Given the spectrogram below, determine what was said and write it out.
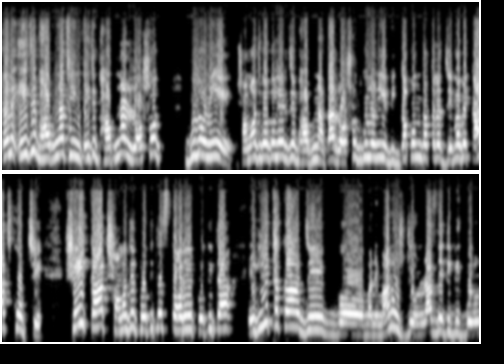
তাহলে এই যে ভাবনা চিন্তা, এই যে ভাবনার রসদগুলো নিয়ে, সমাজ বদলের যে ভাবনা, তার রসদগুলো নিয়ে বিজ্ঞাপনদাতারা যেভাবে কাজ করছে, সেই কাজ সমাজের প্রতিটা স্তরে, প্রতিটা এগিয়ে থাকা যে মানে মানুষজন, রাজনীতিবিদ বলুন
